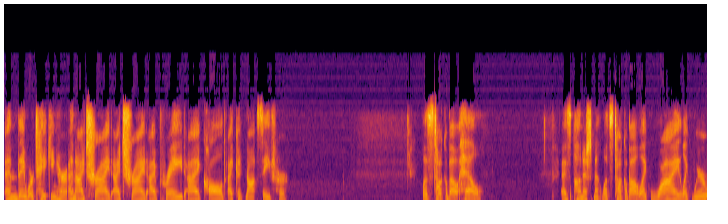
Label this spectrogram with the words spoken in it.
and they were taking her and i tried i tried i prayed i called i could not save her let's talk about hell as punishment. Let's talk about like why, like where,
